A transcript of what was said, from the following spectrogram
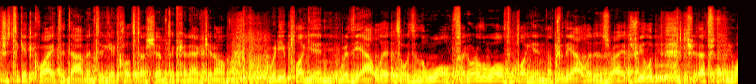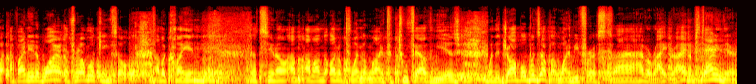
just to get quiet, to daven, to get close to Hashem, to connect, you know. Where do you plug in? Where's the outlet? It's always in the wall. So I go to the wall to plug in. That's where the outlet is, right? That's where you look. That's, if I need a wire, that's where I'm looking. So I'm a client. That's, you know, I'm, I'm on the unemployment line for 2,000 years. When the job opens up, I want to be first. I have a right, right? I'm standing there.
